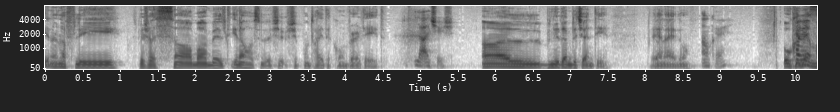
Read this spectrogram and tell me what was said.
jena naf li biex għassa ma għamilt, jena għosni li xie punt ħajtek konvertejt. La għalxiex. Għal bnidem deċenti, jena għajdu. Ok. U kien hemm.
